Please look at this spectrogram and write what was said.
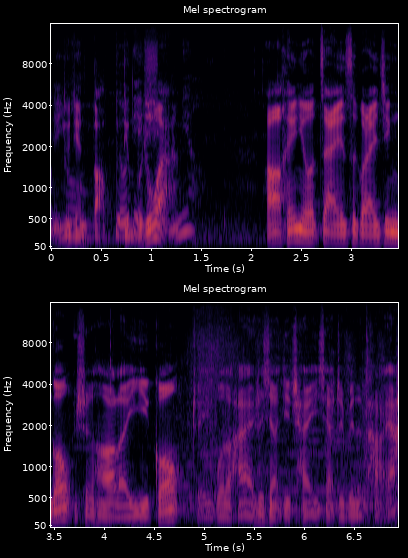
觉有点搞顶不住啊！好，黑牛再一次过来进攻，升好了一攻，这一波呢还是想去拆一下这边的塔呀！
